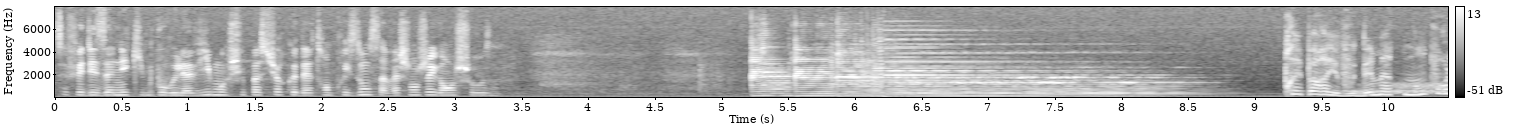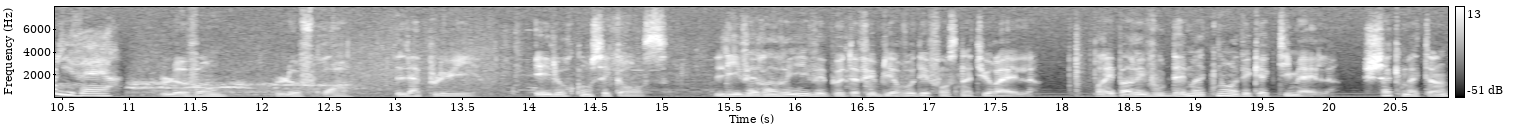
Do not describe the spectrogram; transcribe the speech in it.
Ça fait des années qu'il me pourrit la vie. Moi, je suis pas sûre que d'être en prison, ça va changer grand-chose. Préparez-vous dès maintenant pour l'hiver. Le vent, le froid, la pluie et leurs conséquences. L'hiver arrive et peut affaiblir vos défenses naturelles. Préparez-vous dès maintenant avec Actimel. Chaque matin,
